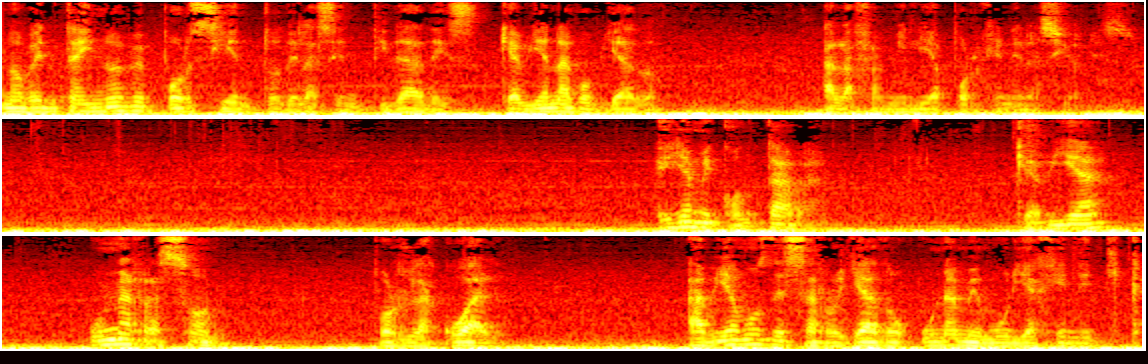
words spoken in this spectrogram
99% de las entidades que habían agobiado a la familia por generaciones. ella me contaba que había una razón por la cual habíamos desarrollado una memoria genética.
